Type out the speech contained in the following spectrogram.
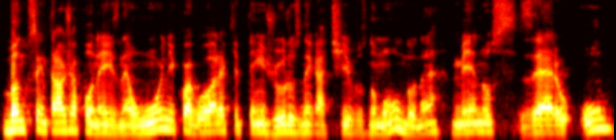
Banco Central japonês, né? O único agora que tem juros negativos no mundo, né? Menos 0,1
